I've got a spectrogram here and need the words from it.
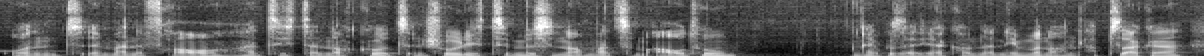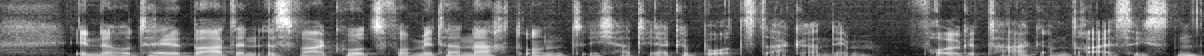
und äh, meine Frau hat sich dann noch kurz entschuldigt, sie müsse noch mal zum Auto. Ich habe gesagt, ja komm, dann nehmen wir noch einen Absacker in der Hotelbar, denn es war kurz vor Mitternacht und ich hatte ja Geburtstag an dem Folgetag am 30.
